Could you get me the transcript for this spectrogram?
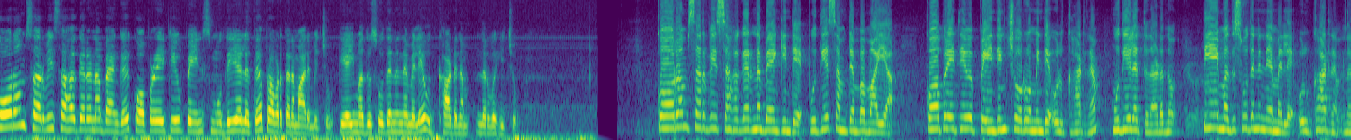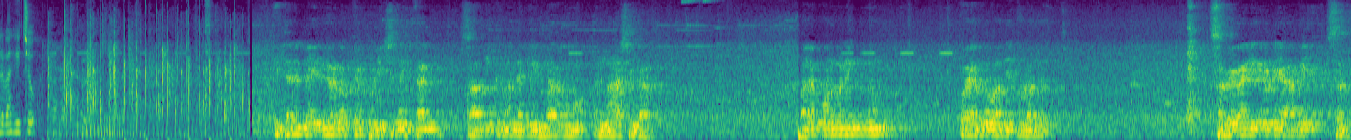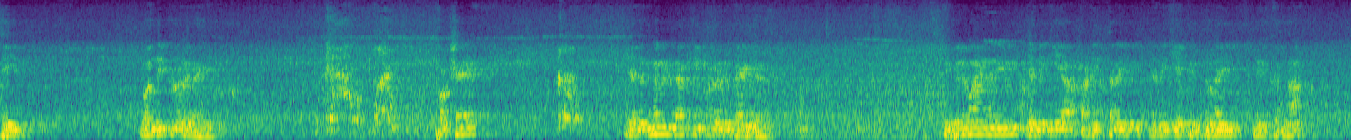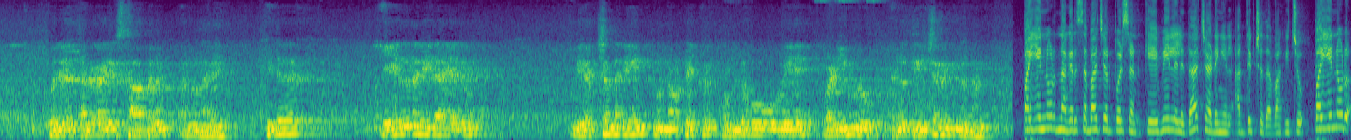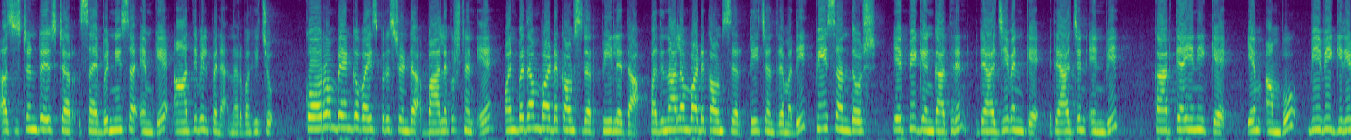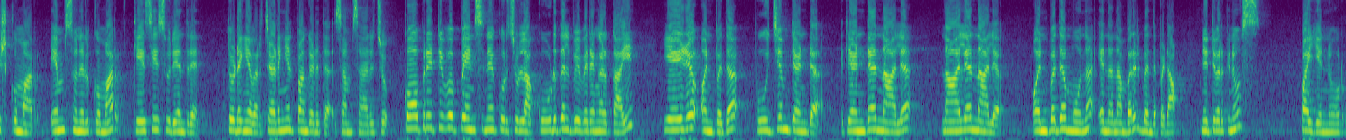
Korom service സഹകരണ bank cooperative pains മുതിയലത്ത് പ്രവർത്തനം ആരംഭിച്ചു. T I Madhusoodanan M L A ഉദ്ഘാടനം നിർവഹിച്ചു. കോറോം സർവീസ് സഹകരണ ബാങ്കിന്റെ പുതിയ സംരംഭമായ കോപ്പറേറ്റീവ് പെയിന്റിംഗ് ഷോറൂമിന്റെ ഉദ്ഘാടനം മുതിയലത്ത് നടന്നു. T I Madhusoodanan M L A ഉദ്ഘാടനം നിർവഹിച്ചു. ഇത്തരം ബാങ്കുകളൊക്കെ പിടിച്ചു നിൽക്കാൻ സാധിക്കുന്ന നിലയുണ്ടാകുമോ എന്ന ആശങ്ക. പല കോണുകളിൽ നിന്നും ഉയർന്നു വന്നിട്ടുള്ളത്. സഹകാരികളുടെ ആകെ ശ്രദ്ധയിൽ വന്നിട്ടുള്ളൊരു കാര്യം. പക്ഷേ ജനങ്ങളുണ്ടാക്കിയിട്ടുള്ളൊരു ബാങ്ക് വിപുലമായ നിലയിൽ ജനകീയ അടിത്തറയിൽ ജനകീയ പിന്തുണയിൽ നിൽക്കുന്ന ഒരു ധനകാര്യ സ്ഥാപനം എന്ന നിലയിൽ. ഇത് ഏത് നിലയിലായാലും മികച്ച നിലയിൽ മുന്നോട്ടേക്ക് കൊണ്ടുപോവുകയേ വഴിയുള്ളൂ എന്ന് തിരിച്ചറിവിൽ നിന്നാണ് പയ്യന്നൂർ നഗരസഭാ ചെയർപേഴ്സൺ കെ വി ലളിത ചടങ്ങിൽ അധ്യക്ഷത വഹിച്ചു. Payyanur assistant registrar Saibunnisa M K ആദ്യ വിൽപ്പന നിർവഹിച്ചു. Korom bank vice president Balakrishnan A ഒൻപതാം വാർഡ് കൌൺസിലർ പി ലത പതിനാലാം ward councillor T Chandramathi P Santhosh A P Gangadharan Rajeevan K Rajan N V Karthyayani K M Ambu V V Girish Kumar M Sunilkumar K C Surendran തുടങ്ങിയവർ ചടങ്ങിൽ പങ്കെടുത്ത് സംസാരിച്ചു. Cooperative പെയിൻസിനെ കുറിച്ചുള്ള കൂടുതൽ വിവരങ്ങൾക്കായി ഏഴ് ഒൻപത് പൂജ്യം രണ്ട് രണ്ട് നാല് നാല് നാല് ഒൻപത് മൂന്ന് എന്ന നമ്പറിൽ ബന്ധപ്പെടാം. Network news Payyanur.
